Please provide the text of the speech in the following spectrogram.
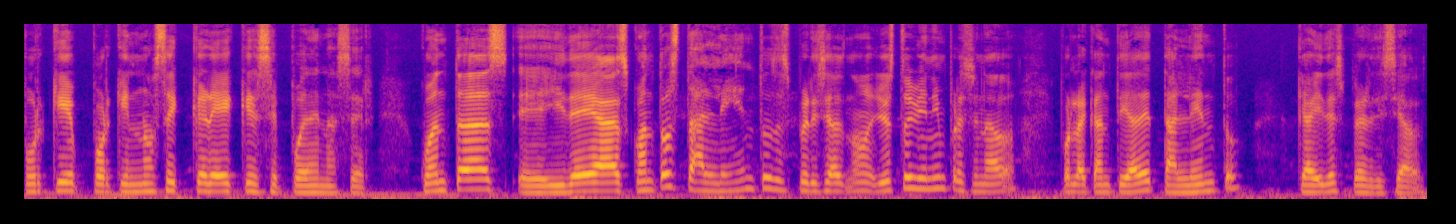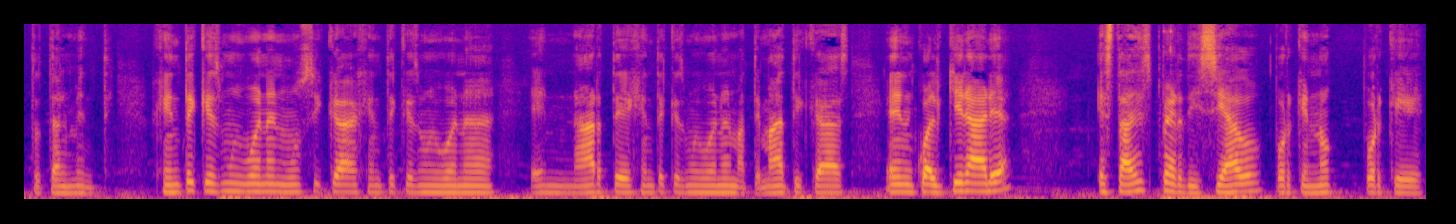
¿Por qué? Porque no se cree que se pueden hacer. ¿Cuántas eh, ideas, cuántos talentos desperdiciados? No, yo estoy bien impresionado por la cantidad de talento que hay desperdiciado totalmente. Gente que es muy buena en música, gente que es muy buena en arte, gente que es muy buena en matemáticas, en cualquier área, está desperdiciado porque no, porque,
